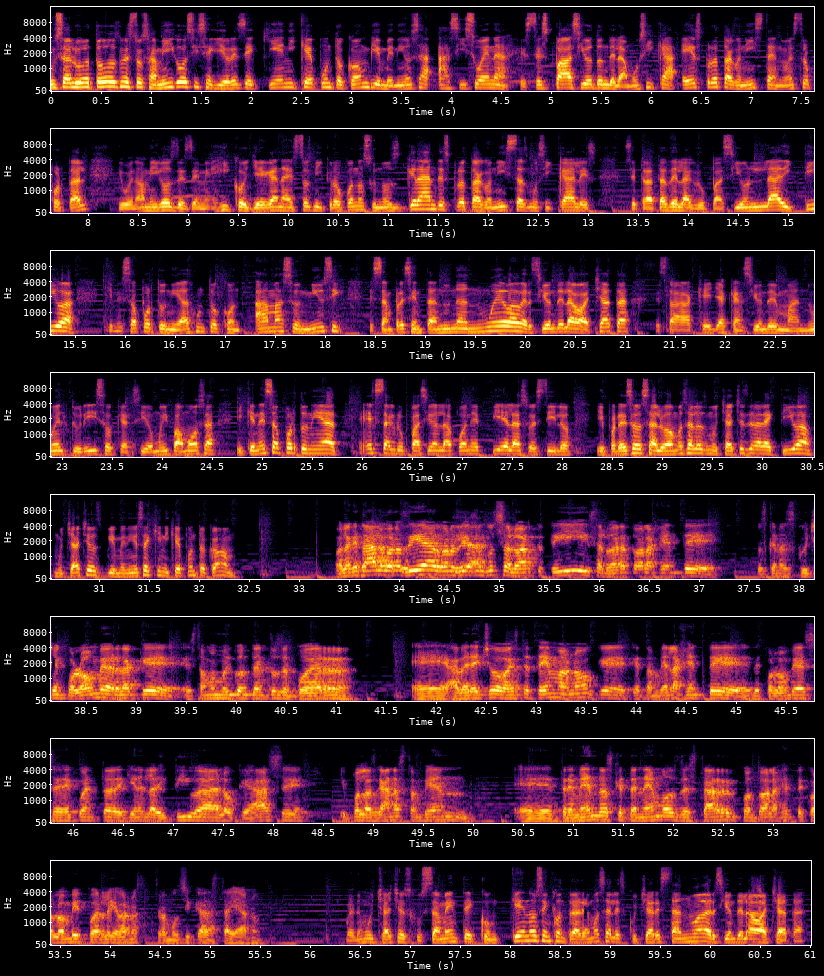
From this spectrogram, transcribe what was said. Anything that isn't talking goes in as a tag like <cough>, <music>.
Un saludo a todos nuestros amigos y seguidores de quienique.com. Bienvenidos a Así Suena, este espacio donde la música es protagonista en nuestro portal. Y bueno, amigos, desde México llegan a estos micrófonos unos grandes protagonistas musicales. Se trata de la agrupación La Adictiva, que en esta oportunidad, junto con Amazon Music, están presentando una nueva versión de la bachata. Está aquella canción de Manuel Turizo que ha sido muy famosa y que en esta oportunidad esta agrupación la pone fiel a su estilo. Y por eso saludamos a los muchachos de la lectiva. Muchachos, bienvenidos a Kinique.com. Hola, ¿qué tal? Buenos días, buenos días. Un gusto saludarte a ti y saludar a toda la gente pues, que nos escucha en Colombia. verdad que estamos muy contentos de poder eh, haber hecho este tema, ¿no? Que, que, también la gente de Colombia se dé cuenta de quién es la adictiva, lo que hace y pues las ganas también eh, tremendas que tenemos de estar con toda la gente de Colombia y poderle llevar nuestra música hasta allá, ¿no? Bueno muchachos, justamente, ¿con qué nos encontraremos al escuchar esta nueva versión de la bachata?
